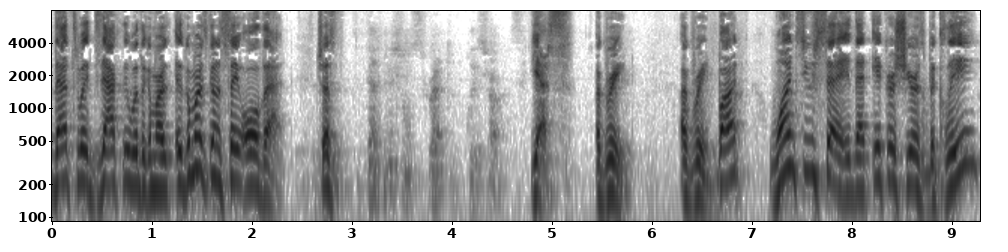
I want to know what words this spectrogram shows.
that's what, exactly what the Gemara, the Gemara is going to say all that. Just, yes, agreed. Agreed. But once you say that Iker Shir is Bekli,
